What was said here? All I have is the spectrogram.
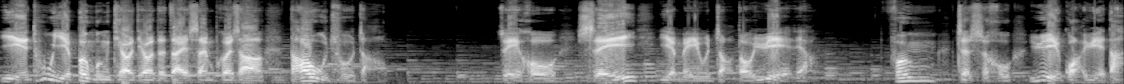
野兔也蹦蹦跳跳的在山坡上到处找，最后谁也没有找到月亮。风这时候越刮越大，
